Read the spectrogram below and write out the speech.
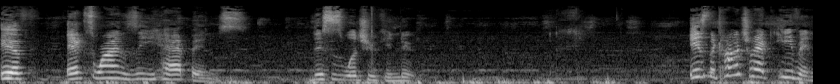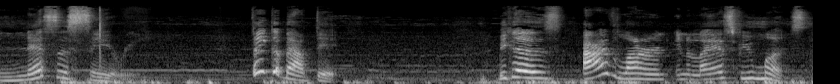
if X, Y, and Z happens, this is what you can do. Is the contract even necessary? Think about that. Because I've learned in the last few months,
